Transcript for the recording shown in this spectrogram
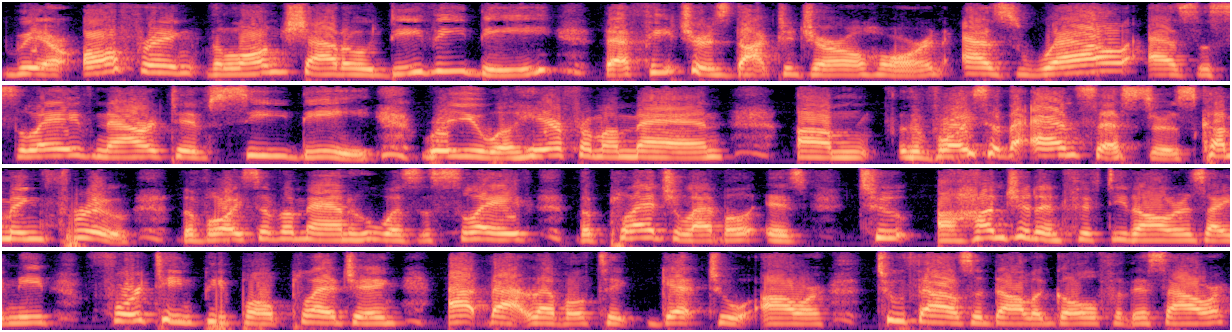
We are offering the Long Shadow DVD that features Dr. Gerald Horne, as well as the Slave Narrative CD, where you will hear from a man, um, the voice voice of the ancestors coming through, the voice of a man who was a slave. The pledge level is to $150. I need 14 people pledging at that level to get to our $2,000 goal for this hour.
